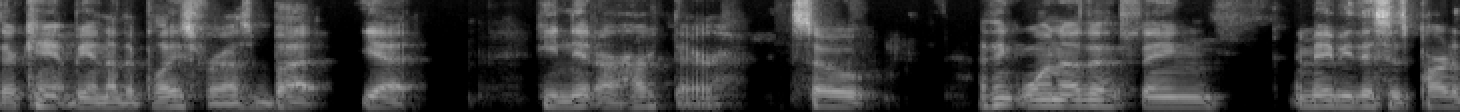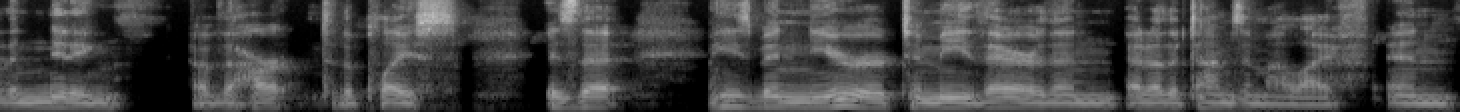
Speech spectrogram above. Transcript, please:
there can't be another place for us, but yet He knit our heart there. So I think one other thing, and maybe this is part of the knitting of the heart to the place is that he's been nearer to me there than at other times in my life. And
